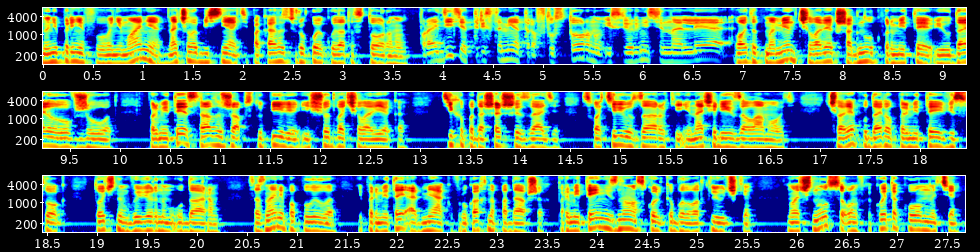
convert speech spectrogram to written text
но не приняв его внимания, начал объяснять и показывать рукой куда-то в сторону. «Пройдите 300 метров в ту сторону и сверните нале...» В этот момент человек шагнул к Прометею и ударил его в живот. Прометея сразу же обступили еще два человека, тихо подошедшие сзади, схватили его за руки и начали их заламывать. Человек ударил Прометея в висок точным выверенным ударом. Сознание поплыло, и Прометей обмяк в руках нападавших. Прометей не знал, сколько было в отключке, но очнулся он в какой-то комнате,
